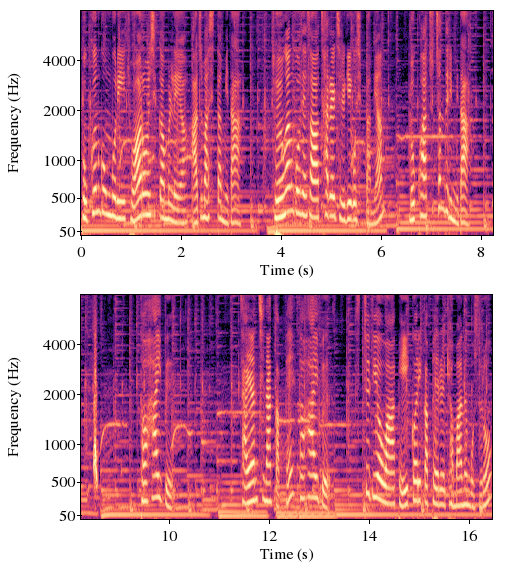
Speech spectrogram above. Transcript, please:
볶은 곡물이 조화로운 식감을 내어 아주 맛있답니다. 조용한 곳에서 차를 즐기고 싶다면 녹화 추천드립니다. 더 하이브 자연 친화 카페 더 하이브 스튜디오와 베이커리 카페를 겸하는 곳으로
